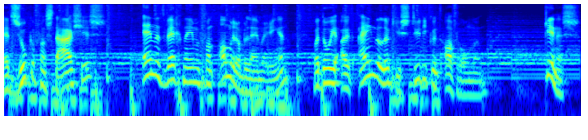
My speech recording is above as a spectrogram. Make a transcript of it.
het zoeken van stages en het wegnemen van andere belemmeringen, waardoor je uiteindelijk je studie kunt afronden. Kennis,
